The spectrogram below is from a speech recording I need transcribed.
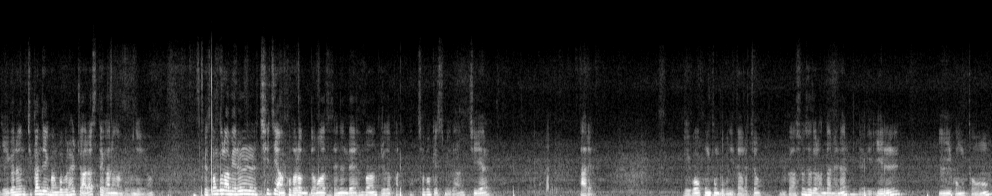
이제 이거는 직관적인 방법을 할 줄 알았을 때 가능한 부분이에요. 그래서 동그라미를 치지 않고 바로 넘어가도 되는데 한번 그래도 파, 쳐보겠습니다. GL 아래 그리고 공통 부분이 있다 그랬죠. 그러니까 순서대로 한다면은 여기 1, 2 공통,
